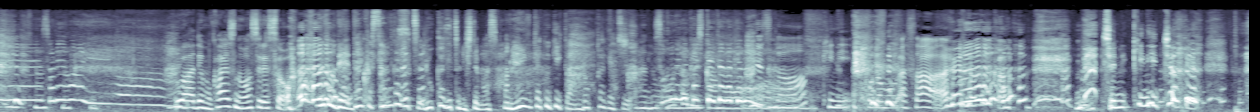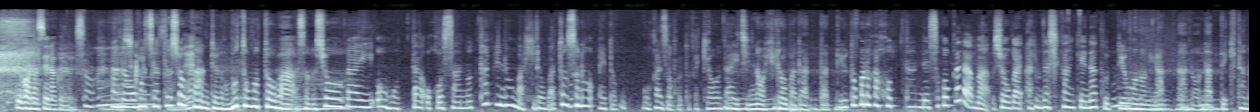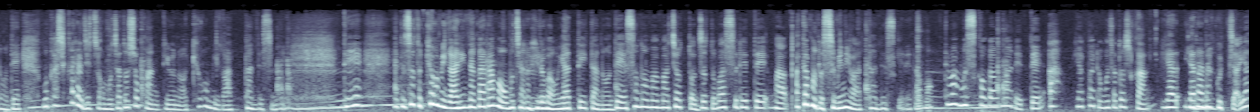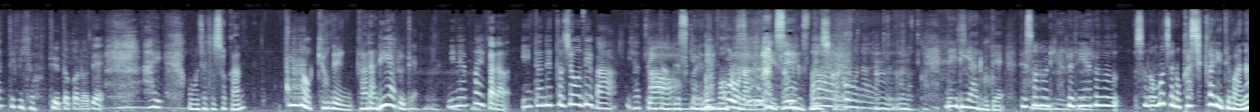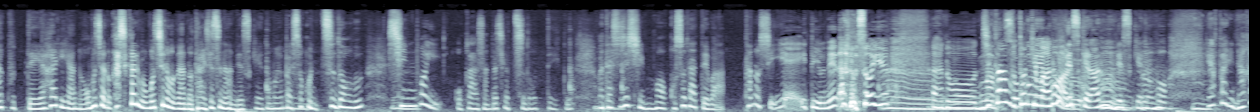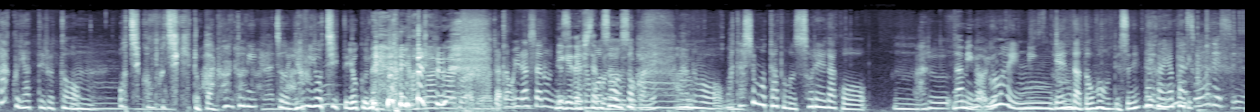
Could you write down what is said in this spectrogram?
それはいいわ。うわでも返すの忘れそう。なので大体3ヶ月6ヶ月にしてます。あの返却期間6ヶ月。あのそんなに貸していただけるんですか？気に子供がさ めっちゃに気に入っちゃって手放せなくなる。あのおもちゃ図書館っていうのがもともとはその障害を持ったお子さんのためのまあ広場とそのえっとご家族とか兄弟児の広場だったっていうところが発端でそこからまあ障害あるなし関係なくっていうものにああのなってきたので昔から実はおもちゃ図書館っていうのは興味があったんですね。で、えっと、ずっと興味がありながらもおもちゃの広場をやっていたので、そのままちょっとずっと忘れて、まあ、頭の隅にはあったんですけれども、でまあ、息子が生まれてあやっぱりおもちゃ図書館ややらなくっちゃやってみようっていうところで、はい、おもちゃ図書館っていうのを去年からリアルで2年前からインターネット上ではやっていたんですけれどねも、コロナで。ねはいそうですね。コロナだったからか。でリアルで。でそのリアルでやるそのおもちゃの貸し借りではなくてやはりあのおもちゃの貸し借りももちろんあの大切なんですけれどもやっぱりそこに集うしんどいお母さんたちが集っていく。私自身も子育ては楽しいイエーイっていうねあのそういううん。あのまあ時間も時もあるんですけどあるんですけども。うん。やっぱり長くやってるとうん。落ち込む時期とか本当にちょっと闇落ちってよくねあ言われるるあるあるある。方もいらっしゃるんですけども。そうそうあの私も多分それがこううん。ある波が。ある弱い人間だと思うんですね。だからやっぱりいみんなそうですよ。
